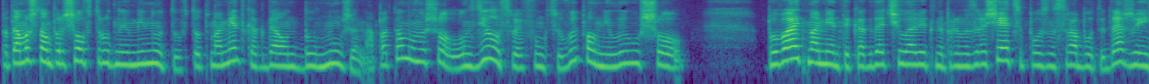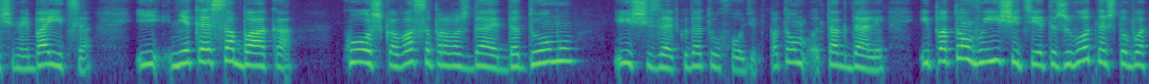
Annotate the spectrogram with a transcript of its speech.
Потому что он пришел в трудную минуту, в тот момент, когда он был нужен. А потом он ушел. Он сделал свою функцию, выполнил и ушел. Бывают моменты, когда человек, например, возвращается поздно с работы, да, женщина, и боится. И некая собака, кошка вас сопровождает до дому, и исчезает, куда-то уходит. Потом так далее. И потом вы ищете это животное, чтобы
